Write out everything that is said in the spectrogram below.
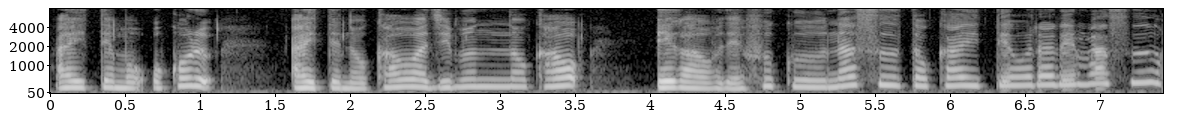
相手も怒る。相手の顔は自分の顔。笑顔で福なすと書いておられます。ほん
